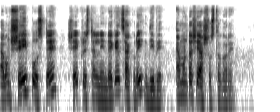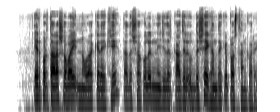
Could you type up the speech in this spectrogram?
এবং সেই পোস্টে সে ক্রিস্টান লিন্ডেকে চাকরি দিবে, এমনটা সে আশ্বস্ত করে। এরপর তারা সবাই নোরাকে রেখে তাদের সকলের নিজেদের কাজের উদ্দেশ্যে এখান থেকে প্রস্থান করে।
